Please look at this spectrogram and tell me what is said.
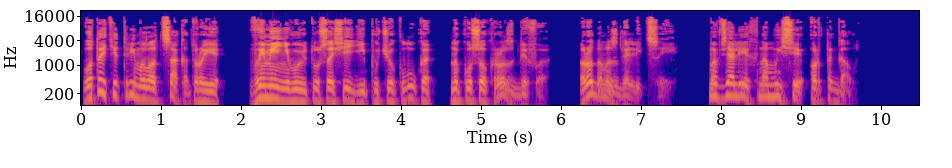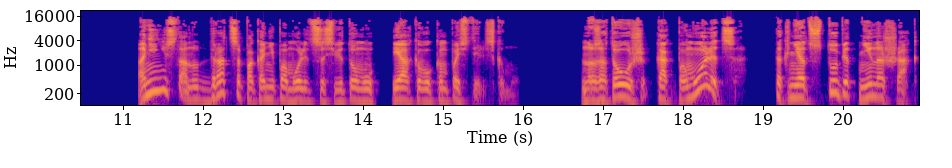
Вот эти три молодца, которые выменивают у соседей пучок лука на кусок ростбифа, родом из Галиции. Мы взяли их на мысе Ортегал. Они не станут драться, пока не помолятся святому Иакову Компостельскому. Но зато уж как помолятся, так не отступят ни на шаг,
